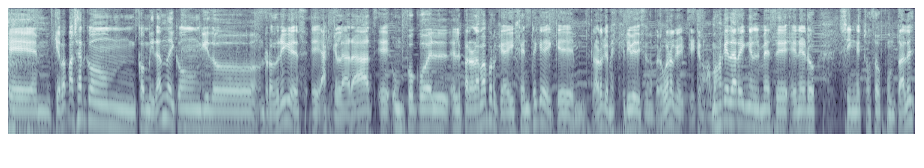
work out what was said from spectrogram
Eh, ¿Qué va a pasar con, con Miranda y con Guido Rodríguez? Eh, aclarad eh, un poco el, el panorama porque hay gente que, que, claro, que me escribe diciendo, pero bueno, que- que nos vamos a quedar en el mes de enero sin estos dos puntales.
